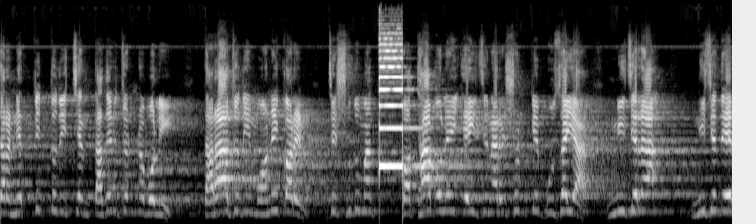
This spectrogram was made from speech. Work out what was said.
যারা নেতৃত্ব দিচ্ছেন তাদের জন্য বলি, তারা যদি মনে করেন যে শুধুমাত্র কথা বলেই এই জেনারেশনকে বুঝাইয়া নিজেরা নিজেদের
